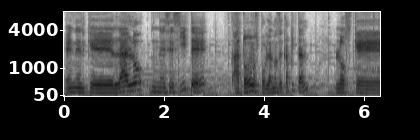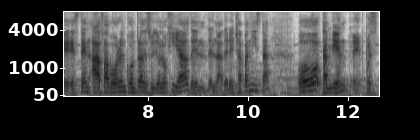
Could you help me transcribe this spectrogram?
en el que Lalo necesite a todos los poblanos de capital, los que estén a favor o en contra de su ideología, de, la derecha panista, o también, eh, pues,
